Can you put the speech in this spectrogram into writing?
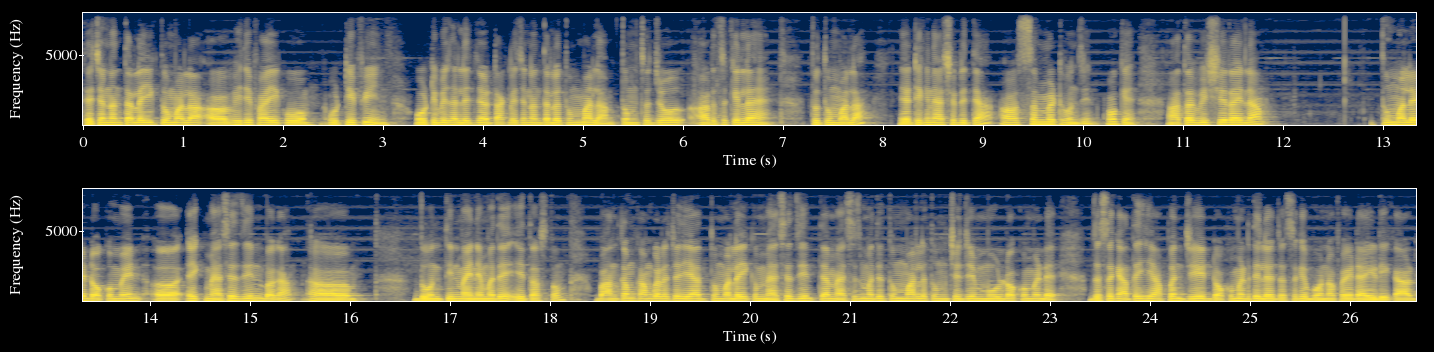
त्याच्यानंतरला एक तुम्हाला व्हेरीफाय एक O O T P O T P झाल्याच्या टाकल्याच्या नंतरला तुम्हाला तुमचा जो अर्ज केला आहे तो तुम्हाला या ठिकाणी अशारित्या सबमिट होऊन जाईल. ओके आता विषय राहिला तुम्हाला डॉक्युमेंट एक मॅसेज येईन बघा दोन तीन महिन्यामध्ये येत असतो. बांधकाम कामगाराच्या यात तुम्हाला एक मेसेज येईल त्या मेसेजमध्ये तुम्हाला तुमचे जे मूळ डॉक्युमेंट आहे जसं की आता हे आपण जे डॉक्युमेंट दिले आहे जसं की bonafide I D card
